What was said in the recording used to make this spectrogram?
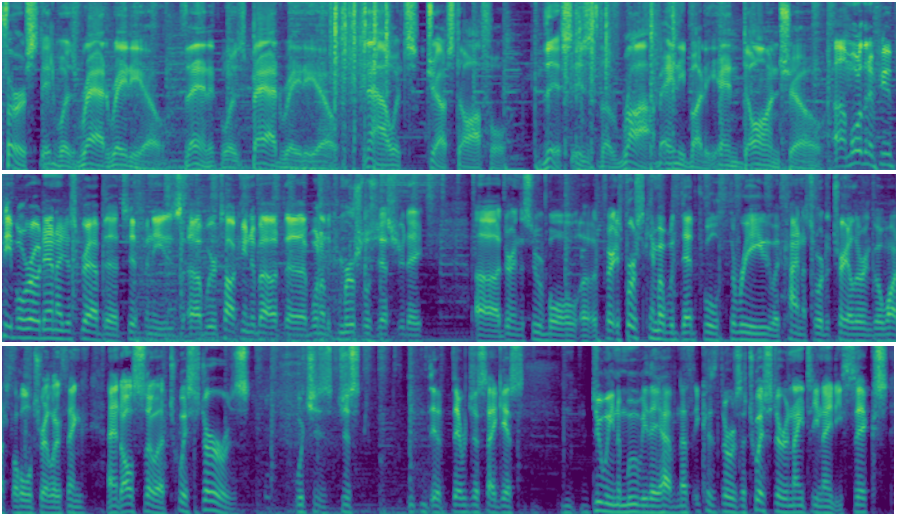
First, it was rad radio. Then it was bad radio. Now it's just awful. This is the Rob, Arnie, and Dawn Show. Uh, more than a few people wrote in. I just grabbed uh, Tiffany's. Uh, we were talking about uh, one of the commercials yesterday uh, during the Super Bowl. Uh, first came up with Deadpool 3, a kind of sort of trailer, and go watch the whole trailer thing. And also Twisters, which is just, they're just, I guess, doing a movie they have nothing because there was a twister in 1996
